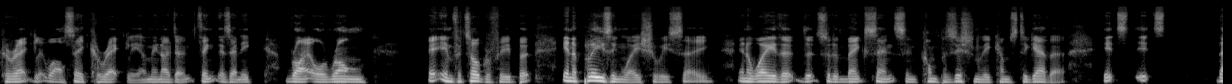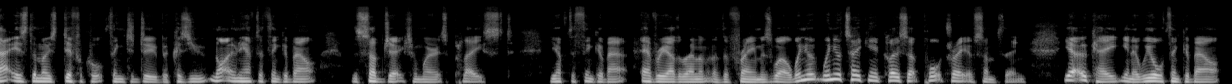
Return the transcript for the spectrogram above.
correctly. Well, I say correctly. I mean, I don't think there's any right or wrong in photography, but in a pleasing way, shall we say, in a way that that sort of makes sense and compositionally comes together. It's it's that is the most difficult thing to do because you not only have to think about the subject and where it's placed you have to think about every other element of the frame as well. When you're when you're taking a close-up portrait of something yeah okay you know we all think about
